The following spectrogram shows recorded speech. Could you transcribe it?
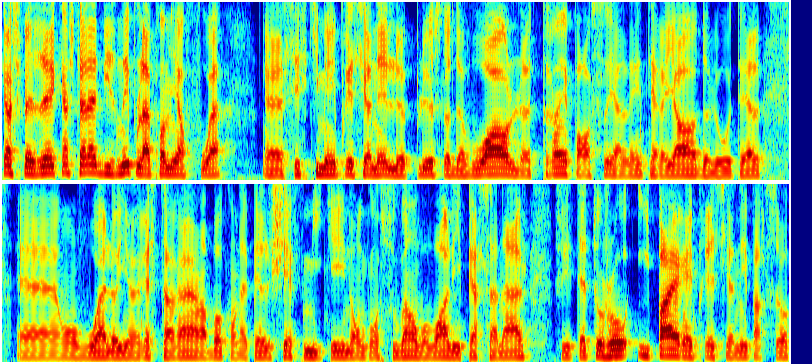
Quand je faisais, quand j'étais allé à Disney pour la première fois, euh, c'est ce qui m'impressionnait le plus, de voir le train passer à l'intérieur de l'hôtel. Euh, on voit, là, il y a un restaurant en bas qu'on appelle Chef Mickey. Donc, souvent, on va voir les personnages. J'étais toujours hyper impressionné par ça.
